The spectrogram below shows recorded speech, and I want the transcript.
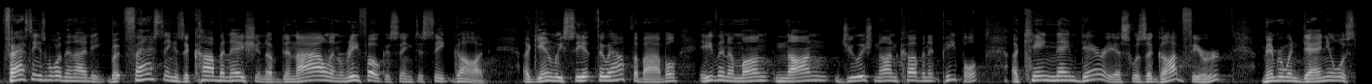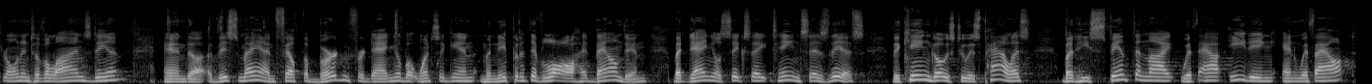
Fasting is more than eating, but fasting is a combination of denial and refocusing to seek God. Again, we see it throughout the Bible, even among non Jewish, non covenant people. A king named Darius was a God-fearer. Remember when Daniel was thrown into the lion's den? And uh, this man felt the burden for Daniel, but once again, manipulative law had bound him. But Daniel 6:18 says this: the king goes to his palace, but he spent the night without eating and without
